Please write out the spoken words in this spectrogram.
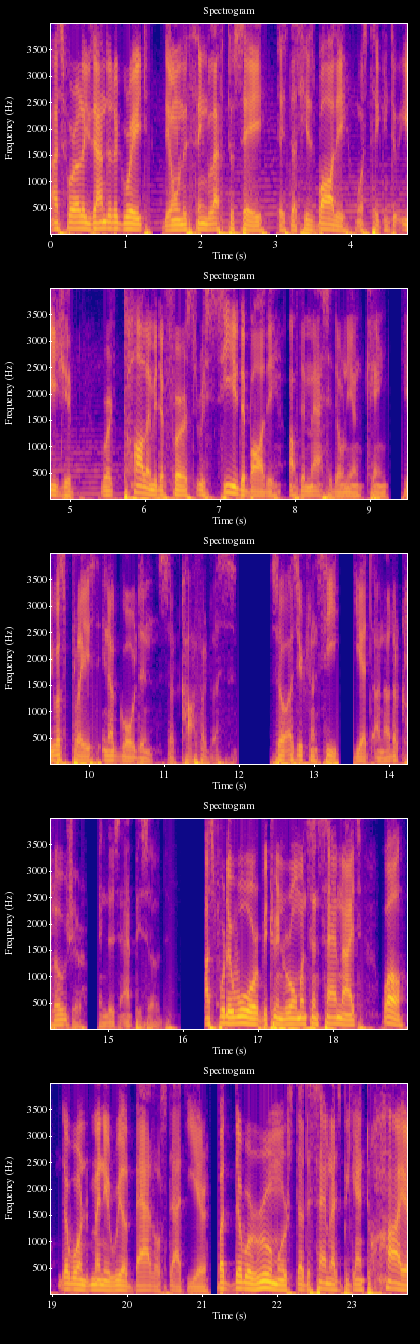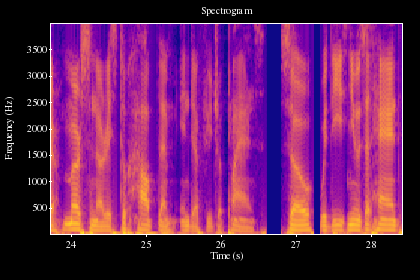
As for Alexander the Great, the only thing left to say is that his body was taken to Egypt, where Ptolemy I received the body of the Macedonian king. He was placed in a golden sarcophagus. So, as you can see, yet another closure in this episode. As for the war between Romans and Samnites, well, there weren't many real battles that year, but there were rumors that the Samnites began to hire mercenaries to help them in their future plans. So, with these news at hand,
